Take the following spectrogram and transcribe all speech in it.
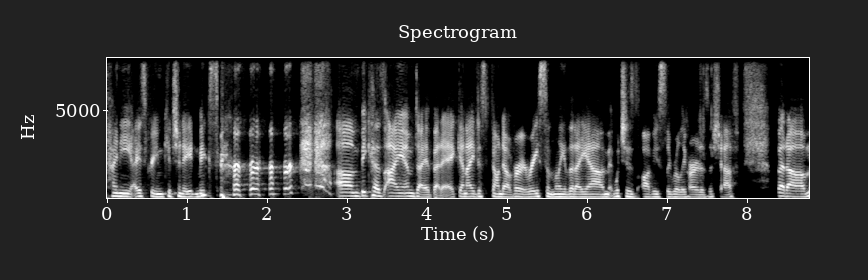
tiny ice cream KitchenAid mixer um, because I am diabetic and I just found out very recently that I am, which is obviously really hard as a chef. But um,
